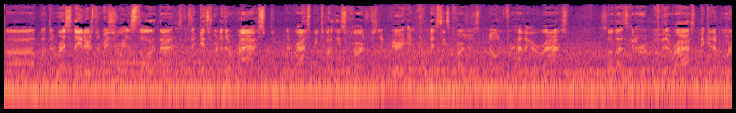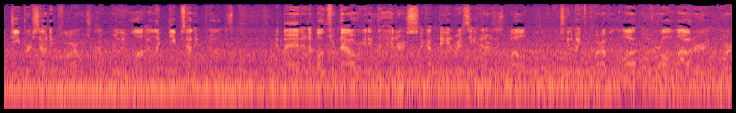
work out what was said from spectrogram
Uh, but the resonators, the reason we're installing that is because it gets rid of the rasp, the raspy tone in these cars, which is like very infamous. These cars are known for having a rasp. So that's gonna remove the rasp, make it a more deeper sounding car, which I really want. I like deep sounding tones. And then in a month from now, we're getting the headers. I got Megan Racing headers as well, which is going to make the car have a lot overall louder and more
